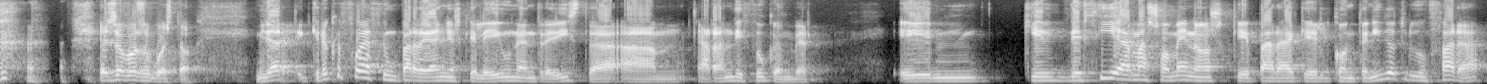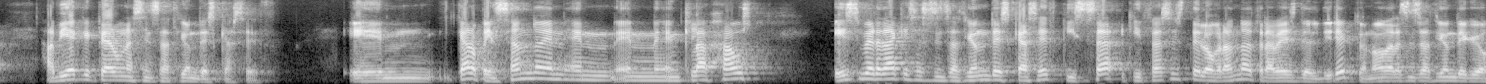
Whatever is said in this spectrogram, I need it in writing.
Eso por supuesto. Mirad, creo que fue hace un par de años que leí una entrevista a, Randy Zuckerberg em, que decía más o menos que para que el contenido triunfara había que crear una sensación de escasez. Em, claro, pensando en, en, Clubhouse, es verdad que esa sensación de escasez quizá, quizás esté logrando a través del directo, ¿no? Da la sensación de que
